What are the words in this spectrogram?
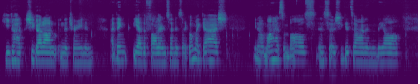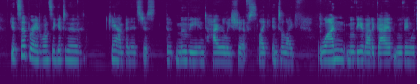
he got she got on in the train, and I think yeah, the father and son is like, "Oh my gosh." You know, Ma has some balls, and so she gets on, and they all get separated once they get to the camp, and it's just the movie entirely shifts like into like one movie about a guy moving with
